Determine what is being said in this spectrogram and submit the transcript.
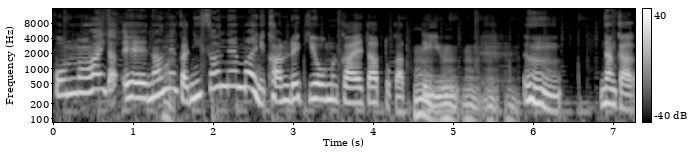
この間、えー何年か、23年前に還暦を迎えたとかっていう、うんうんうんうんうん。うん、なんか、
